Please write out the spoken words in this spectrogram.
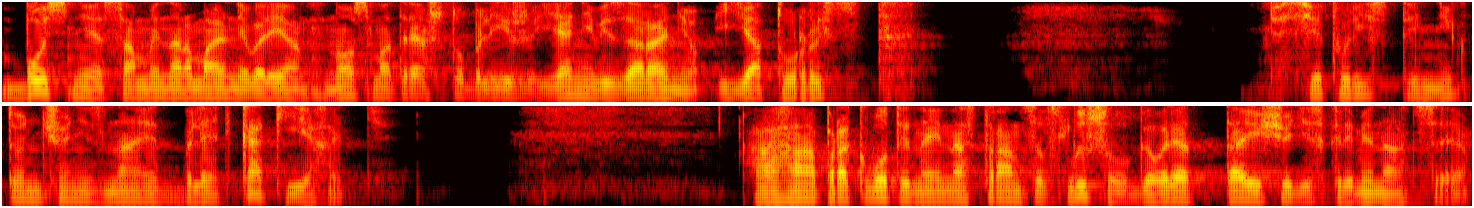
Босния самый нормальный вариант, но смотря что ближе. Я не визараню, я турист. Все туристы, никто ничего не знает, блядь. Как ехать? Ага, про квоты на иностранцев слышал. Говорят, та еще дискриминация.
